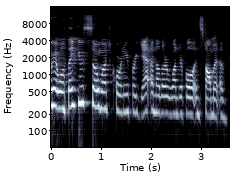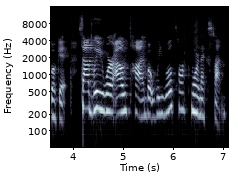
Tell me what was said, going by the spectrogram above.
Okay, well, thank you so much, Courtney, for yet another wonderful installment of Book It. Sadly, we're out of time, but we will talk more next time.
